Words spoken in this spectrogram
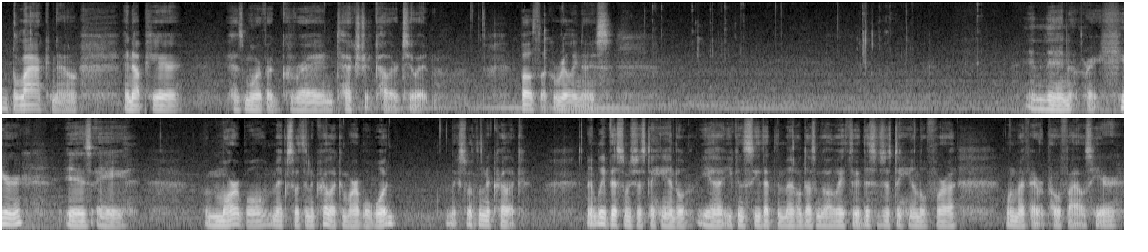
black now. And up here has more of a gray and textured color to it. Both look really nice. And then right here is a marble mixed with an acrylic, a marble wood mixed with an acrylic. I believe this one's just a handle. Yeah, you can see that the metal doesn't go all the way through. This is just a handle for a, one of my favorite profiles here.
